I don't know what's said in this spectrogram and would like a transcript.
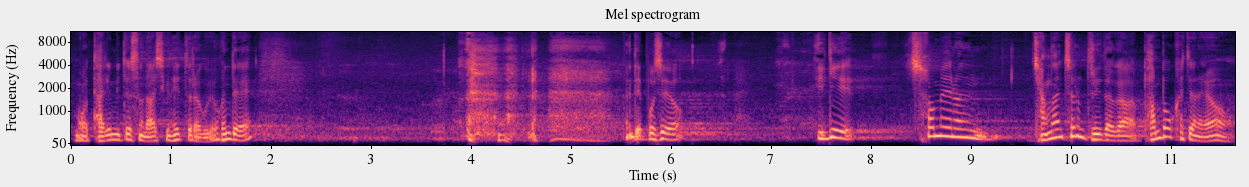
뭐 다리 밑에서 나시긴 했더라고요. 근데 근데 보세요. 이게 처음에는 장난처럼 들이다가 반복하잖아요.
